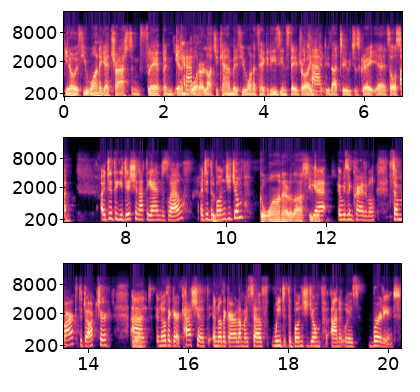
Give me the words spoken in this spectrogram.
you know, if you want to get trashed and flip and you get can. in the water a lot, you can. But if you want to take it easy and stay dry, you, you can do that too, which is great. Yeah, it's awesome. I, I did the addition at the end as well. I did the, the bungee jump. Go on out of that. You yeah, did. it was incredible. So Mark, the doctor, and yeah. another girl, Kasia, another girl, and myself, we did the bungee jump, and it was brilliant.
